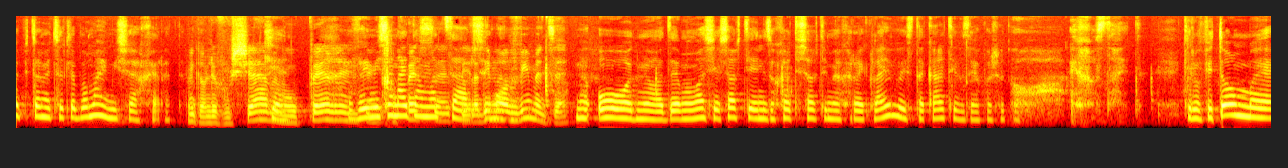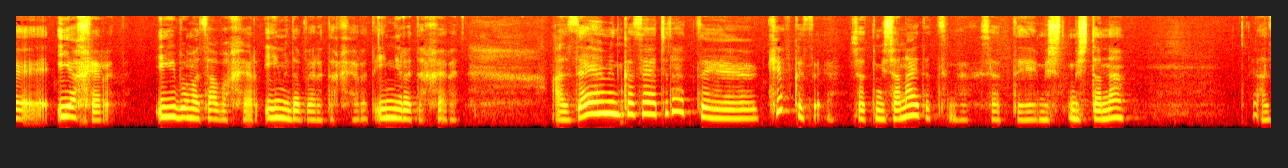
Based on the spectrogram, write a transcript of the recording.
ופתאום יוצאת לבמה עם מישהי אחרת. וגם לבושה כן. ומאופרת, והיא משנה את המצב ילדים שלה. אוהבים את זה. מאוד מאוד, זה ממש ישבתי, אני זוכרת, ישבתי מאחורי הקלעים והסתכלתי, וזה היה פשוט, איך עושה את זה? כאילו פתאום היא אחרת, היא במצב אחר, היא מדברת אחרת, היא נראית אחרת. אז זה מין כזה, את יודעת, כיף כזה, שאת משנה את עצמך, שאת משתנה. אז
